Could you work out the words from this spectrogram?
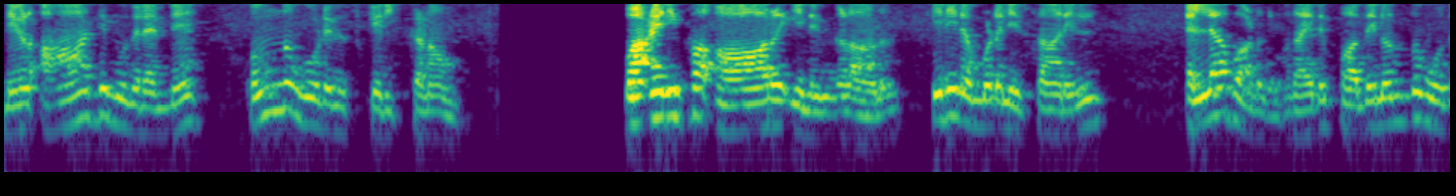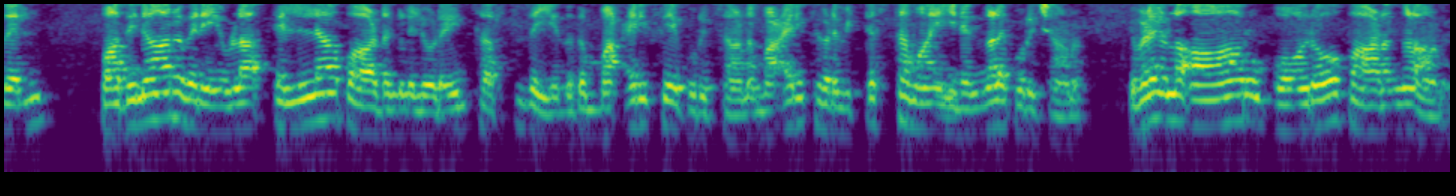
നിങ്ങൾ ആദ്യം മുതൽ തന്നെ ഒന്നും കൂടി നിസ്കരിക്കണം. വരിഫ ആറ് ഇനങ്ങളാണ്. ഇനി നമ്മുടെ നിസാനിൽ എല്ലാ പാഠങ്ങളും അതായത് പതിനൊന്ന് മുതൽ പതിനാറ് വരെയുള്ള എല്ലാ പാഠങ്ങളിലൂടെയും ചർച്ച ചെയ്യുന്നത് മഅരിഫയെ കുറിച്ചാണ്. മഅരിഫയുടെ വ്യത്യസ്തമായ ഇനങ്ങളെ കുറിച്ചാണ്. ഇവിടെയുള്ള ആറും ഓരോ പാഠങ്ങളാണ്.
